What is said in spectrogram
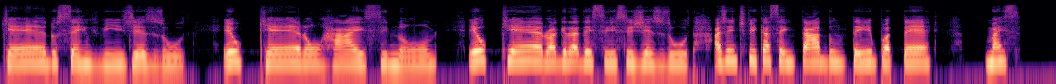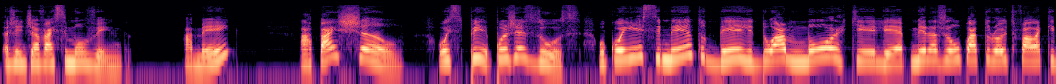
quero servir Jesus. Eu quero honrar esse nome. Eu quero agradecer esse Jesus. A gente fica sentado um tempo até, mas a gente já vai se movendo. Amém? A paixão o Espírito, por Jesus, o conhecimento dele, do amor que ele é. 1 João 4,8 fala que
